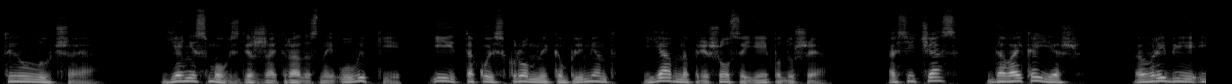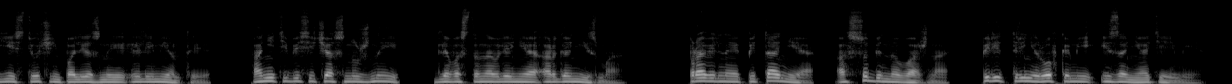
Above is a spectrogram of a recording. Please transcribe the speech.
Ты лучшая. Я не смог сдержать радостной улыбки, и такой скромный комплимент явно пришелся ей по душе. А сейчас давай-ка ешь. В рыбе есть очень полезные элементы. Они тебе сейчас нужны для восстановления организма. Правильное питание особенно важно перед тренировками и занятиями.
